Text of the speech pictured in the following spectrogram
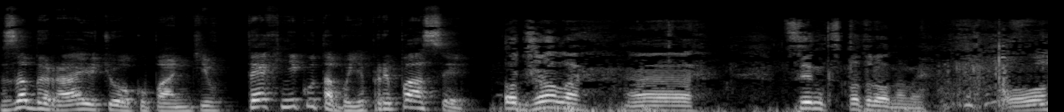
забирають у окупантів техніку та боєприпаси. От жала е, цинк з патронами. О,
